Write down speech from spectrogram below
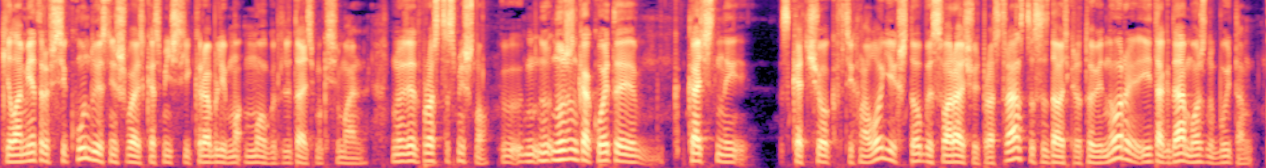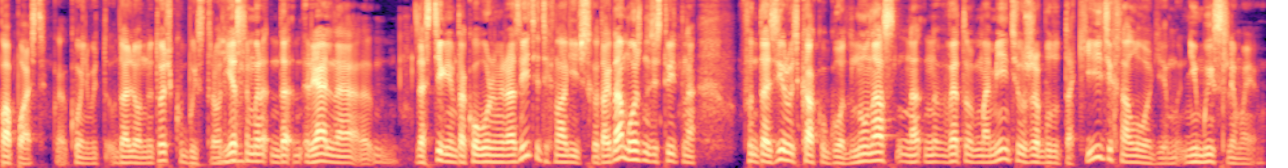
километров в секунду, если не ошибаюсь, космические корабли могут летать максимально. Ну, это просто смешно. Э, ну- Нужен какой-то качественный скачок в технологиях, чтобы сворачивать пространство, создавать кротовьи норы, и тогда можно будет там попасть в какую-нибудь удаленную точку быстро. Вот если мы реально э, достигнем такого уровня развития технологического, тогда можно действительно фантазировать как угодно. Но у нас на- на- в этом моменте уже будут такие технологии немыслимые.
